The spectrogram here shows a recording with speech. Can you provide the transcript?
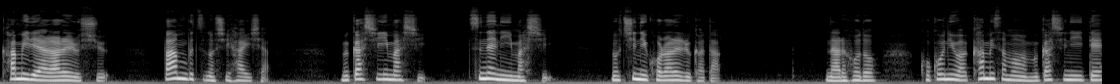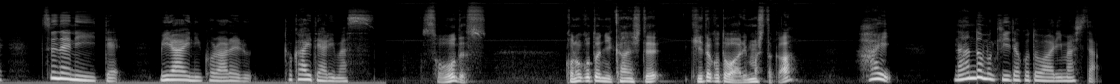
神であられる主万物の支配者昔いまし常にいまし後に来られる方。なるほど。ここには神様は昔にいて常にいて未来に来られると書いてあります。そうです。このことに関して聞いたことはありましたか？はい。何度も聞いたことはありました。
